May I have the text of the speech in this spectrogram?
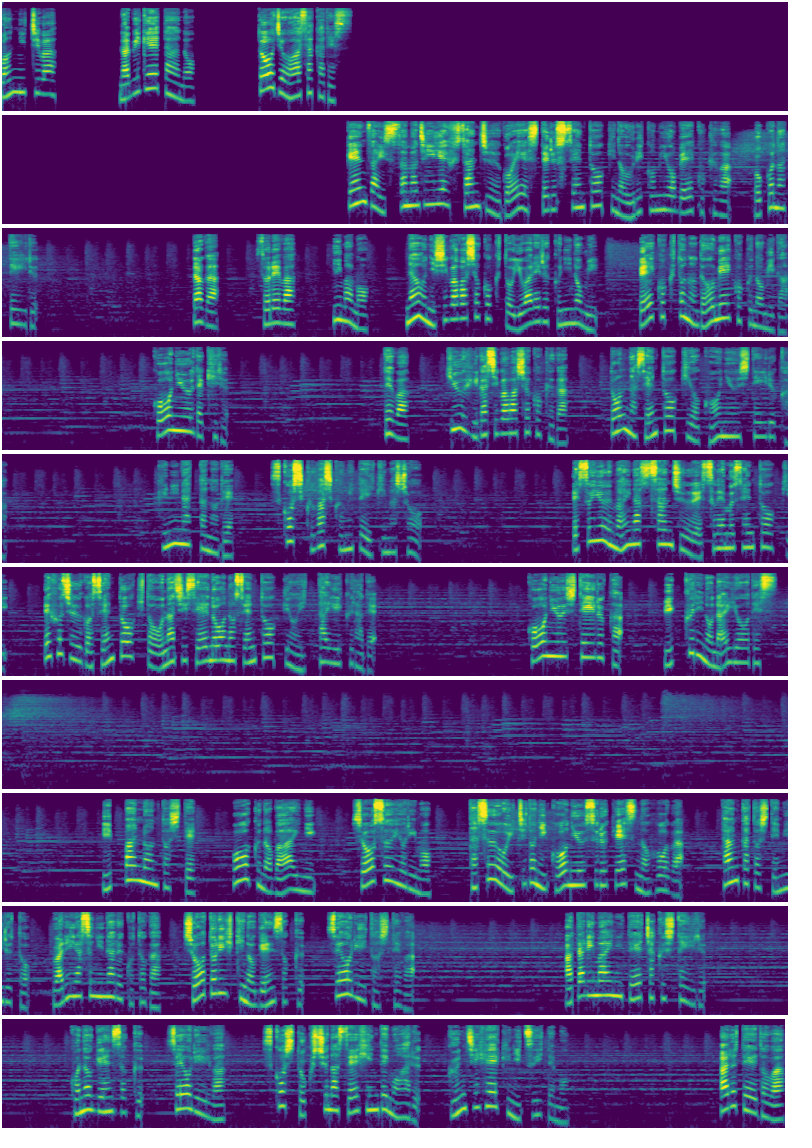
こんにちは。ナビゲーターの東條朝香です。現在、スサマ GF35A ステルス戦闘機の売り込みを米国は行っている。だが、それは、今も、なお西側諸国と言われる国のみ、米国との同盟国のみが、購入できる。では、旧東側諸国が、どんな戦闘機を購入しているか。気になったので、少し詳しく見ていきましょう。SU-30SM 戦闘機、F15 戦闘機と同じ性能の戦闘機を一体いくらで購入しているかびっくりの内容です。一般論として多くの場合に少数よりも多数を一度に購入するケースの方が単価として見ると割安になることが小取引の原則セオリーとしては。当たり前に定着している。この原則、セオリーは少し特殊な製品でもある。軍事兵器についても、ある程度は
